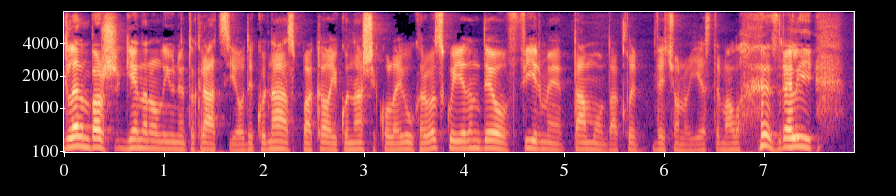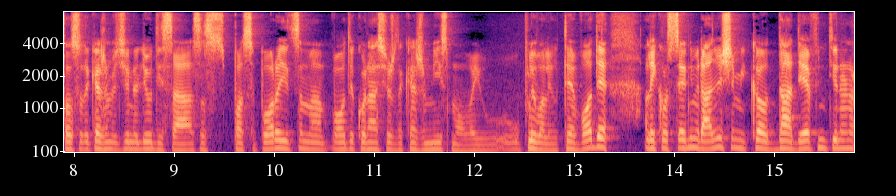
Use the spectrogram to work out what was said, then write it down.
gledam baš generalno i u netokraciji ovde kod nas, pa kao i kod naših kolega u Hrvatskoj, jedan deo firme tamo, dakle, već ono jeste malo zreliji, to su da kažem većina ljudi sa, sa, pa, sa porodicama, ovde kod nas još da kažem nismo ovaj, uplivali u te vode, ali kao sedim razmišljam i kao da, definitivno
